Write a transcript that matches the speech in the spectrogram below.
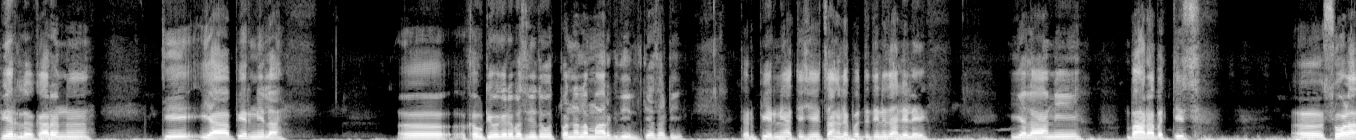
पेरलं. कारण की या पेरणीला खवटी वगैरे बसले तर उत्पन्नाला मार्ग देईल त्यासाठी. तर पेरणी अतिशय चांगल्या पद्धतीने झालेलं आहे. याला आम्ही बारा बत्तीस सोळा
